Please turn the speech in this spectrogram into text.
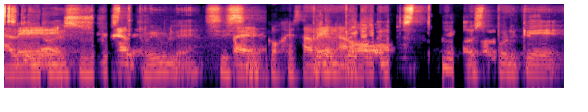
Es que cereales. no, eso es terrible, sí, sí. Coges avena pero o porque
